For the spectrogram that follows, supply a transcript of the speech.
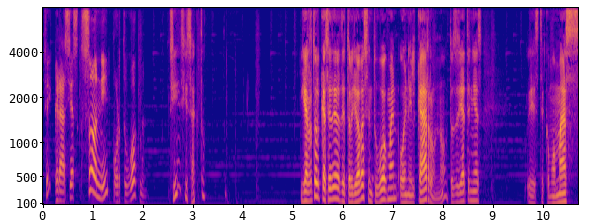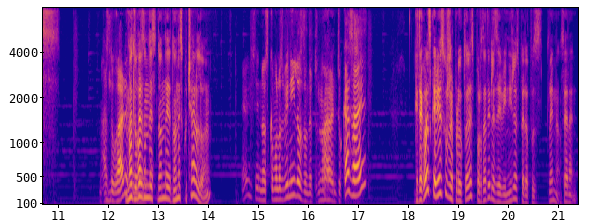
Sí, gracias Sony por tu Walkman. Sí, sí, exacto. Y al rato el cassette te lo llevabas en tu Walkman o en el carro, ¿no? Entonces ya tenías este como más más lugares. Más lugares donde, donde, donde escucharlo, ¿no? Eh, sí, no es como los vinilos, donde pues no, en tu casa, ¿eh? ¿Que ¿Te acuerdas que había sus reproductores portátiles de vinilos? Pero pues, bueno, o sea, eran,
